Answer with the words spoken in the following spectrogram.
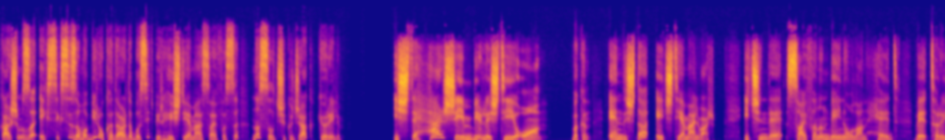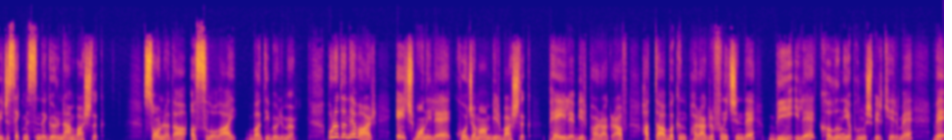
Karşımıza eksiksiz ama bir o kadar da basit bir HTML sayfası nasıl çıkacak görelim. İşte her şeyin birleştiği o an. Bakın, en dışta HTML var. İçinde sayfanın beyni olan head ve tarayıcı sekmesinde görünen başlık. Sonra da asıl olay body bölümü. Burada ne var? H1 ile kocaman bir başlık, P ile bir paragraf, hatta bakın paragrafın içinde B ile kalın yapılmış bir kelime ve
